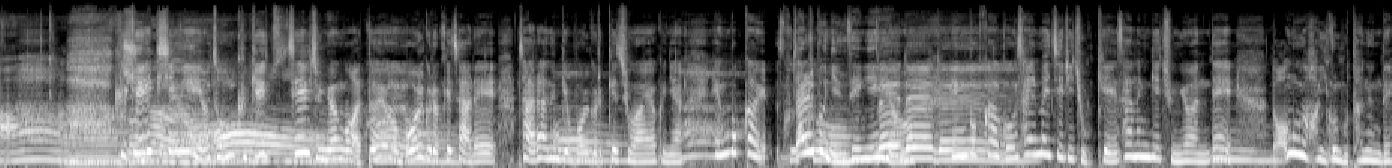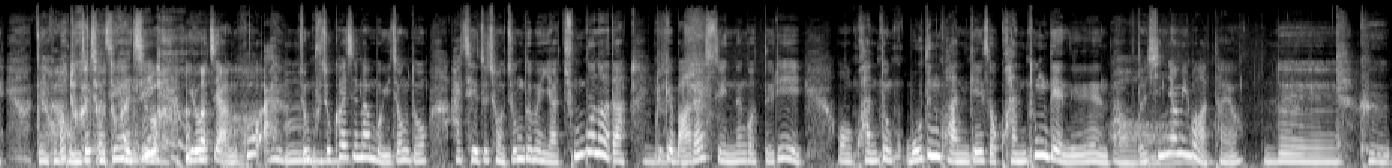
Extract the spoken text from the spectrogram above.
아, 아 그게? 핵심이에요. 저는 그게 아. 제일 중요한 것 같아요. 그래요. 뭘 그렇게 잘해, 잘하는 게 뭘 그렇게 좋아요. 그냥 행복하게 그렇죠. 짧은 인생이에요. 네네네. 네, 네. 행복하고 삶의 질이 좋게 사는 게 중요한데 음. 너무 아, 이걸 못하는데 내가 언제까지 하지? 이러지 않고 아, 음. 좀 부족하지만 뭐 이 정도 아 쟤도 저 정도면 야 충분하다 이렇게 음. 말할 수 있는 것들이 어, 관통 모든 관계에서 관통되는 있는 아. 어떤 신념인 것 같아요. 네. 그,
